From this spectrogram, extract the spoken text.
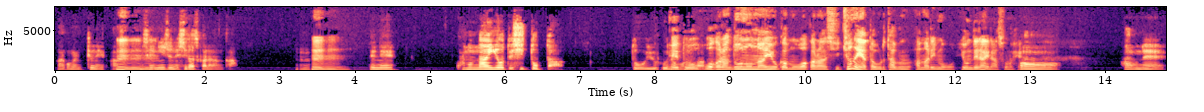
あ、ごめん、去年、あ、うんうんうん2020年4月からなんか。うんうん。でね、この内容って知っとった？どういうふうなえっ、と、ものが。わからん。どの内容かもわからんし、去年やったら俺多分あまりも読んでないな、その辺。ああ、あのね、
